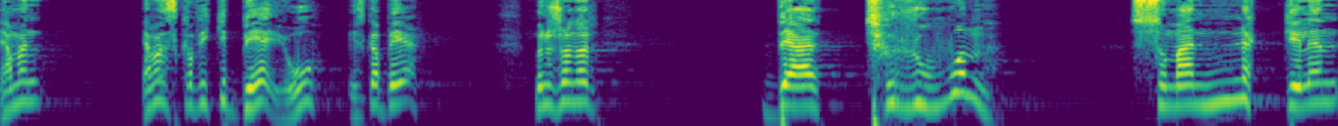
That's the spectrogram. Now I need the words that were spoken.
Ja, men ja, men skal vi ikke be? Jo, vi skal be. Men du skjønner, det er troen som er nøkkelen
